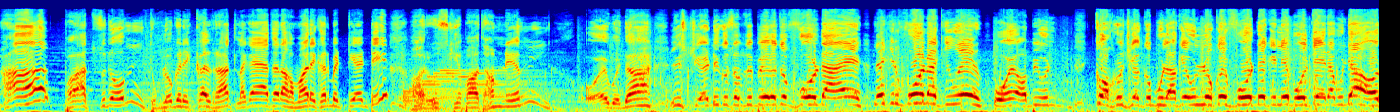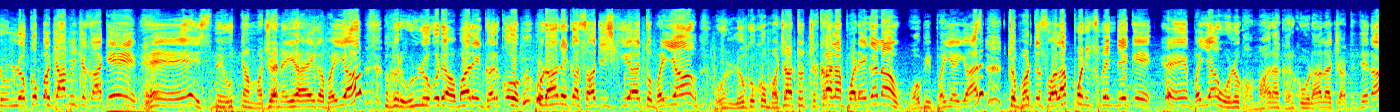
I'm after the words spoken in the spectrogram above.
हाँ बात सुनो तुम लोगों ने कल रात लगाया था ना हमारे घर में टीएनटी और उसके बाद हमने ओए बेटा, इस टीएनटी को सबसे पहले तो फोड़ना है, लेकिन फोड़ना क्यों है? ओए, अभी उन कॉकरोच गैंग को बुला के उन लोग को फोड़ने के लिए बोलते हैं ना बुढ़ा और उन लोग को बचा भी चुकाते हैं। इसमें उतना मज़ा नहीं आएगा भैया। अगर उन लोगों ने हमारे घर को उड़ाने का साजिश किया है तो भैया, उन लोगों को मज़ा तो चुकाना पड़ेगा ना। वो भी भैया यार, ज़बरदस्त वाला पनिशमेंट देके। हे, भैया, वो लोग हमारा घर को उड़ाना चाहते थे ना।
